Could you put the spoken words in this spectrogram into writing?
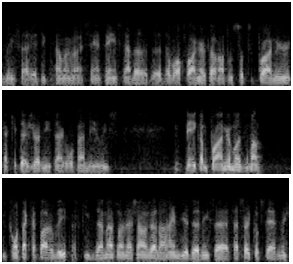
mais ça a été quand même assez intéressant d'avoir Pronger à Toronto, surtout Pronger, quand il était jeune, il était un gros fan des Leafs. Mais comme Pronger m'a demandé il contacte à pas arriver parce qu'évidemment, son échange à Anaheim lui a donné sa, sa seule Coupe Stanley.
